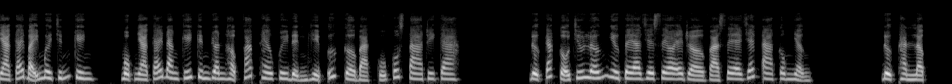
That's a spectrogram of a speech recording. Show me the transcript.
Nhà cái 79 King, một nhà cái đăng ký kinh doanh hợp pháp theo quy định hiệp ước cờ bạc của Costa Rica. Được các tổ chức lớn như PAGCOR và CEZA công nhận. Được thành lập,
